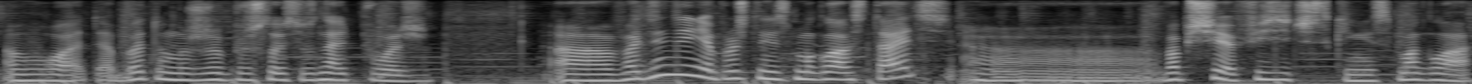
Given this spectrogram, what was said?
Вот. Об этом уже пришлось узнать позже. А, в один день я просто не смогла встать, а, вообще физически не смогла.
